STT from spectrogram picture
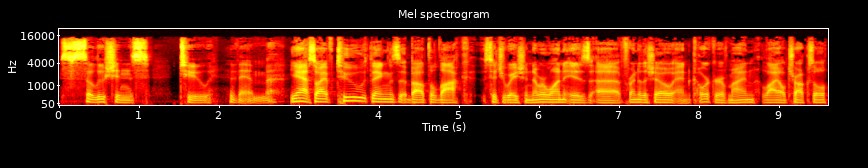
solutions to them. Yeah, so I have two things about the lock situation. Number one is a friend of the show and coworker of mine, Lyle Troxel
